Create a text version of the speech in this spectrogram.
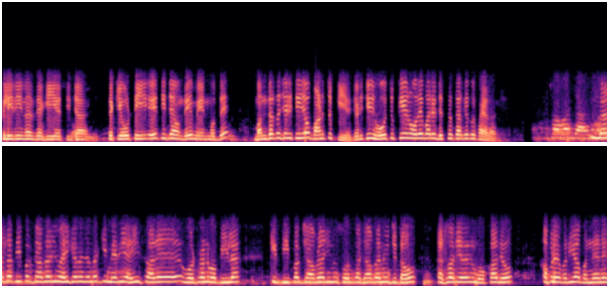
ਕਲੀਨਿਨੈਸ ਹੈਗੀ ਹੈ ਚੀਜ਼ਾਂ ਸਿਕਿਉਰਿਟੀ ਇਹ ਚੀਜ਼ਾਂ ਹੁੰਦੇ ਮੇਨ ਮੁੱਦੇ। ਮੰਦਰ ਤਾਂ ਜਿਹੜੀ ਚੀਜ਼ ਉਹ ਬਣ ਚੁੱਕੀ ਹੈ ਜਿਹੜੀ ਚੀਜ਼ ਹੋ ਚੁੱਕੀ ਹੈ ਉਹਦੇ ਬਾਰੇ ਡਿਸਕਸ ਕਰਕੇ ਕੋਈ ਫਾਇਦਾ ਨਹੀਂ। ਮੈਂ ਤਾਂ ਦੀਪਕ ਛਾਬੜਾ ਜੀ ਨੂੰ ਇਹੀ ਕਹਿਣਾ ਚਾਹੁੰਦਾ ਕਿ ਮੇਰੀ ਇਹੀ ਸਾਰੇ ਵੋਟਰਾਂ ਨੂੰ ਅਪੀਲ ਹੈ ਕਿ ਦੀਪਕ ਛਾਬੜਾ ਜੀ ਨੂੰ ਸੋਨਕਾ ਛਾਬੜਾ ਨੂੰ ਜਿਤਾਓ। ਇਸ ਵਾਰੀ ਇਹਨਾਂ ਨੂੰ ਮੌਕਾ ਦਿਓ। ਆਪਣੇ ਵਧੀਆ ਬੰਦੇ ਨੇ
